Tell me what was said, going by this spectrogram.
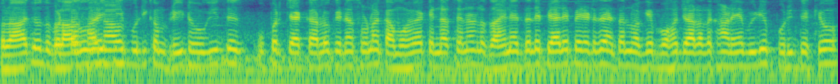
ਪਲਾਜੋ ਦੁਪੱਟਾ ਸਾਰੀ ਚੀਜ਼ ਪੂਰੀ ਕੰਪਲੀਟ ਹੋਊਗੀ ਤੇ ਉੱਪਰ ਚੈੱਕ ਕਰ ਲਓ ਕਿੰਨਾ ਸੋਹਣਾ ਕੰਮ ਹੋਇਆ ਕਿੰਨਾ ਸੋਹਣਾ ਡਿਜ਼ਾਈਨ ਹੈ। ਇਦਾਂ ਦੇ ਪਿਆਰੇ ਪਿਆਰੇ ਡਿਜ਼ਾਈਨ ਤੁਹਾਨੂੰ ਅੱਗੇ ਬਹੁਤ ਜ਼ਿਆਦਾ ਦਿਖਾਣੇ ਆ ਵੀਡੀਓ ਪੂਰੀ ਦੇਖਿਓ।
